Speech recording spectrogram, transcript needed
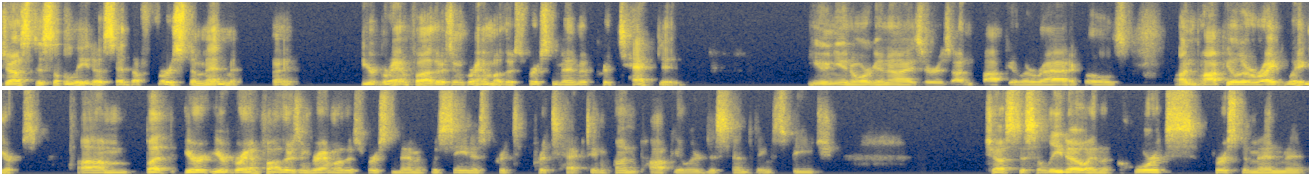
Justice Alito said the First Amendment, right? Your grandfather's and grandmother's First Amendment protected union organizers, unpopular radicals, unpopular right wingers. Um, but your, your grandfather's and grandmother's First Amendment was seen as pr- protecting unpopular dissenting speech Justice Alito and the court's First Amendment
